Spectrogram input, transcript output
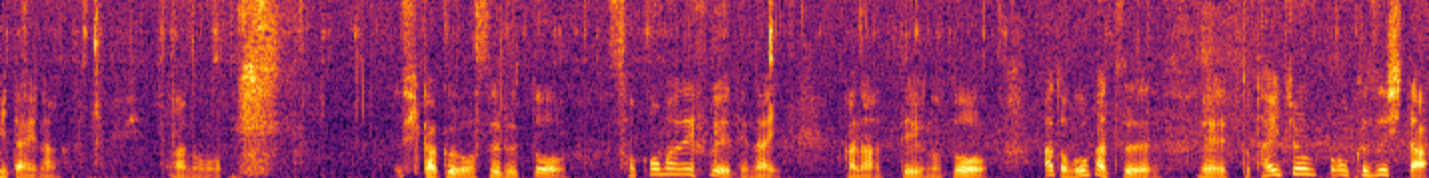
みたいなあの比較をするとそこまで増えてないかなっていうのとあと5月、えーっと体調を崩した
